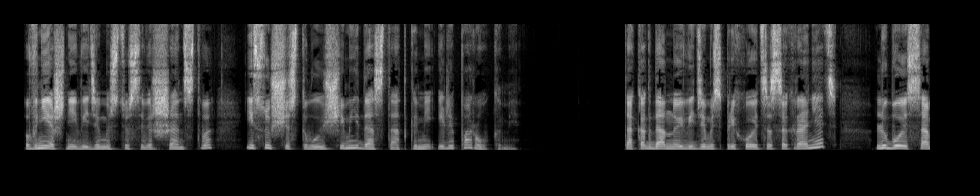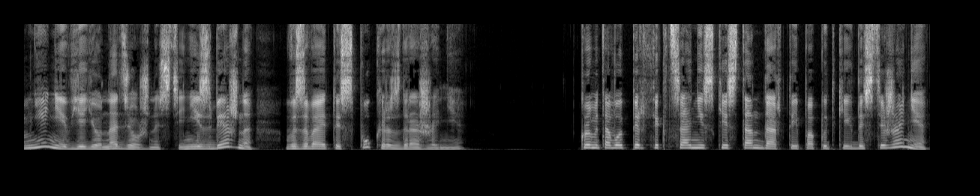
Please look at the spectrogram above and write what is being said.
внешней видимостью совершенства и существующими недостатками или пороками. Так как данную видимость приходится сохранять, любое сомнение в ее надежности неизбежно вызывает испуг и раздражение. Кроме того, перфекционистские стандарты и попытки их достижения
